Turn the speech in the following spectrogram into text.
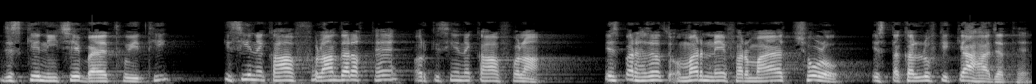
جس کے نیچے بیت ہوئی تھی۔ کسی نے کہا فلاں درخت ہے اور کسی نے کہا فلاں۔ اس پر حضرت عمر نے فرمایا، چھوڑو، اس تکلف کی کیا حاجت ہے؟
